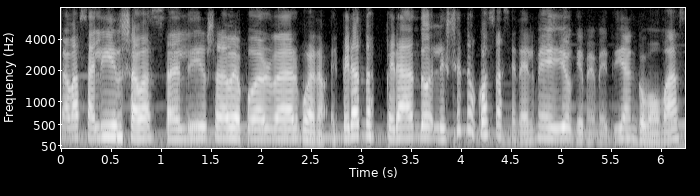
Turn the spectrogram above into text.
ya va a salir, ya va a salir, ya la voy a poder ver. Bueno, esperando, esperando, leyendo cosas en el medio que me metían como más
